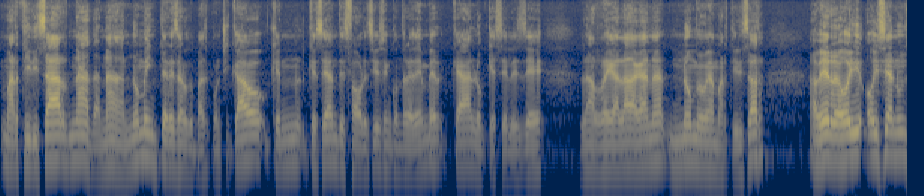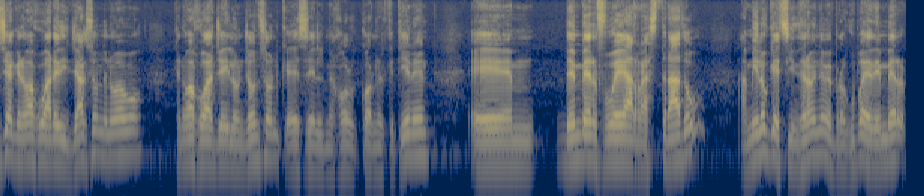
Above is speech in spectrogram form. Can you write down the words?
martirizar, nada, nada. No me interesa lo que pasa con Chicago, que, que sean desfavorecidos en contra de Denver, que hagan lo que se les dé la regalada gana. No me voy a martirizar. A ver, hoy, hoy se anuncia que no va a jugar Eddie Jackson de nuevo, que no va a jugar Jalen Johnson, que es el mejor corner que tienen. Em, Denver fue arrastrado. A mí lo que sinceramente me preocupa de Denver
